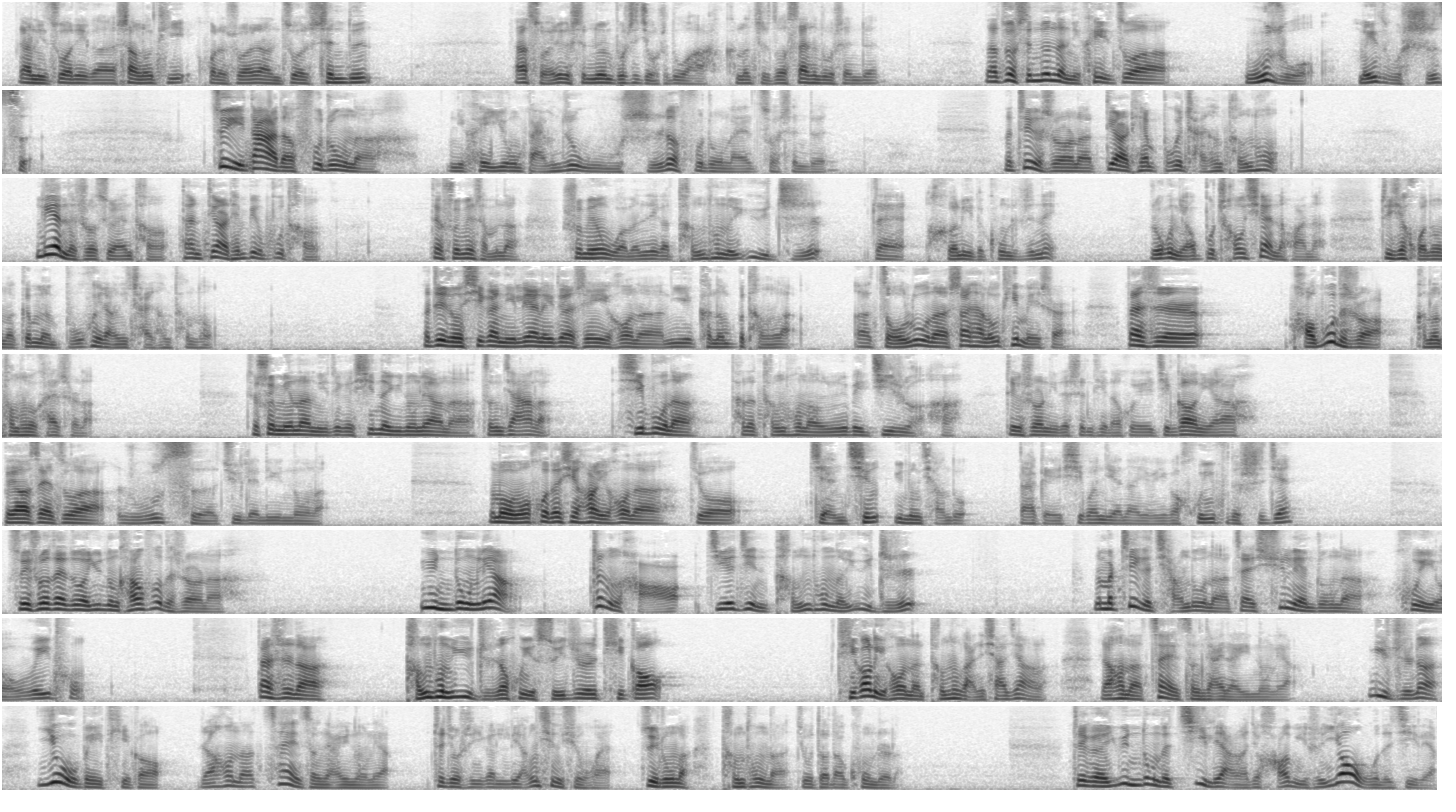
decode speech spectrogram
让你做这个上楼梯，或者说让你做深蹲。咱所谓这个深蹲不是九十度啊，可能只做三十度深蹲。那做深蹲呢，你可以做五组，每组十次。最大的负重呢，你可以用百分之五十的负重来做深蹲。那这个时候呢，第二天不会产生疼痛。练的时候虽然疼，但第二天并不疼。这说明什么呢？说明我们这个疼痛的阈值在合理的控制之内。如果你要不超限的话呢，这些活动呢根本不会让你产生疼痛。那这种膝盖你练了一段时间以后呢，你可能不疼了。呃，走路呢上下楼梯没事儿，但是。跑步的时候，可能疼痛又开始了。这说明呢，你这个新的运动量呢增加了，膝部呢它的疼痛呢容易被激惹啊。这个时候你的身体呢会警告你啊，不要再做如此剧烈的运动了。那么我们获得信号以后呢，就减轻运动强度，来给膝关节呢有一个恢复的时间。所以说，在做运动康复的时候呢，运动量正好接近疼痛的阈值。那么这个强度呢，在训练中呢会有微痛，但是呢，疼痛阈值呢会随之而提高。提高了以后呢，疼痛感就下降了，然后呢再增加一点运动量，阈值呢又被提高，然后呢再增加运动量，这就是一个良性循环。最终呢，疼痛呢就得到控制了。这个运动的剂量啊，就好比是药物的剂量。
